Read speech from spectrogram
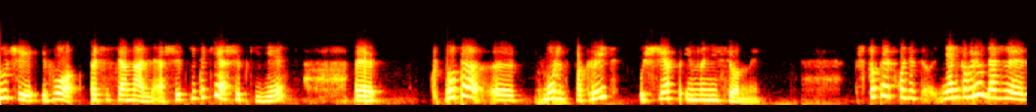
случае его профессиональной ошибки, такие ошибки есть, э, кто-то э, может покрыть ущерб им нанесенный. Что происходит, я не говорю даже,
